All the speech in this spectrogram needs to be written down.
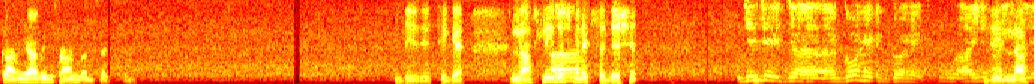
کامیاب انسان بن سکتے ہیں۔ جی جی ٹھیک ہے۔ لاسٹلی بس میرا ایک سجیشن جی جی گو ہیڈ گو ہیڈ جی لاسٹ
